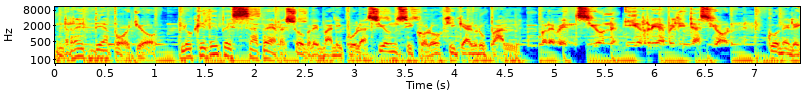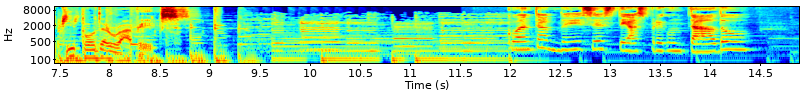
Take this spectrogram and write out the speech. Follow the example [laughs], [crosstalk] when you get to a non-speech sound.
Red de apoyo. Lo que debes saber sobre manipulación psicológica grupal, prevención y rehabilitación. Con el equipo de Ravix. ¿Cuántas veces te has preguntado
